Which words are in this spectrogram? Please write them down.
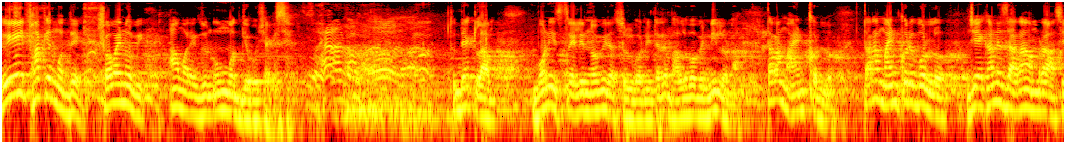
তো এই ফাঁকের মধ্যে সবাই নবী, আমার একজন উম্মত গিয়ে বসে গেছে। তো দেখলাম, বনি ইসরায়েলের নবী রাসুলগণ এটারে ভালোভাবে নিল না। তারা মাইন্ড করল। তারা মাইন্ড করে বলল যে, এখানে যারা আমরা আছি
